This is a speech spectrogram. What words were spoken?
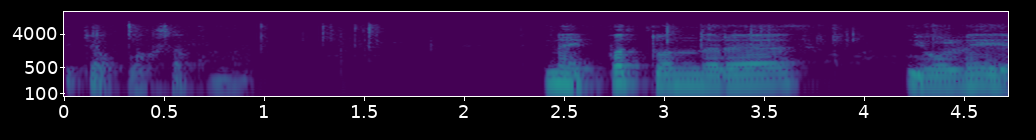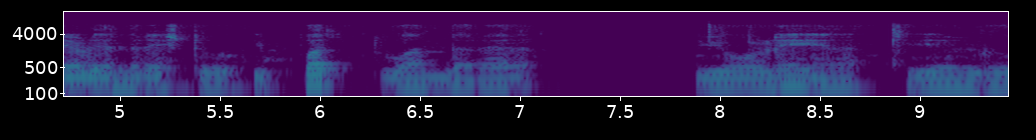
ಚೌಕ್ ಬಾಕ್ಸ್ ಹಾಕೋಣ ಇನ್ನು ಇಪ್ಪತ್ತೊಂದರ ಏಳನೇ ಎರಡು ಅಂದ್ರೆ ಎಷ್ಟು? ಇಪ್ಪತ್ತೊಂದರ ಏಳನೇ ಎರಡು.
